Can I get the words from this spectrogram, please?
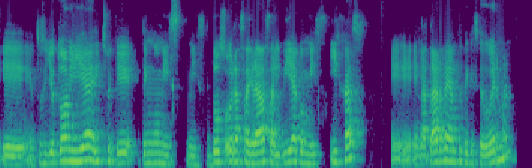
eh, entonces yo toda mi vida he dicho que tengo mis, mis dos horas sagradas al día con mis hijas eh, en la tarde antes de que se duerman,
